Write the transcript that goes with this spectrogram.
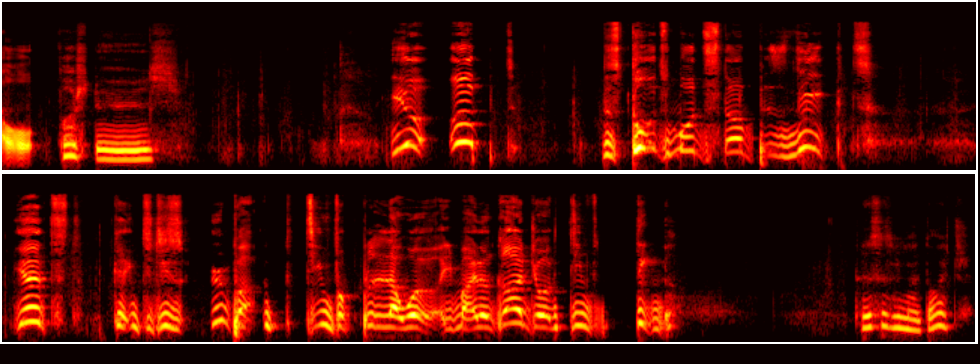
wow. Versteh ich. Ihr habt das Kurzmonster besiegt. Jetzt kriegt ihr diese überaktive blaue, ich meine radioaktive Ding. Das ist nicht mal Deutsch.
